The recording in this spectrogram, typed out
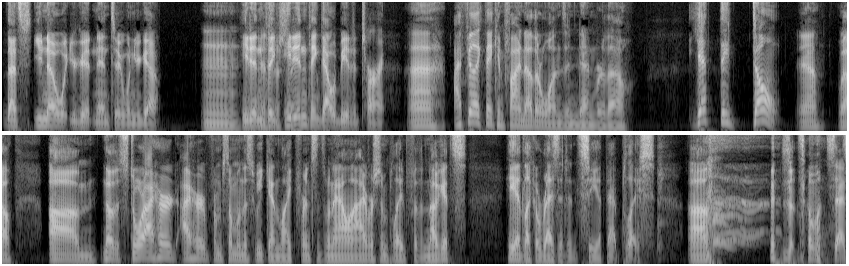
that's you know what you're getting into when you go." he didn't think he Mm, didn't think that would be a deterrent. Uh I feel like they can find other ones in Denver though. Yet they don't. Yeah. Well, um, no, the story I heard I heard from someone this weekend, like for instance, when Allen Iverson played for the Nuggets, he had like a residency at that place. Um, is what someone said.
